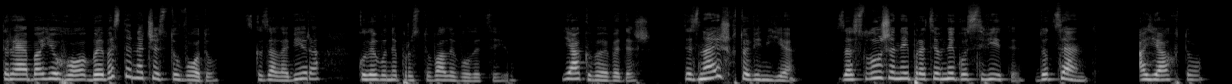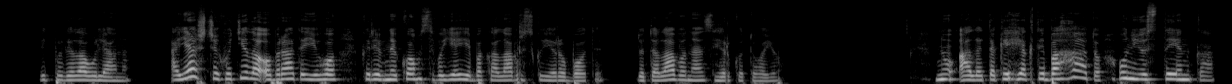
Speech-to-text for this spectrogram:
Треба його вивести на чисту воду, сказала Віра, коли вони простували вулицею. Як виведеш? Ти знаєш, хто він є? Заслужений працівник освіти, доцент. А я хто? відповіла Уляна. А я ще хотіла обрати його керівником своєї бакалаврської роботи, додала вона з гіркотою. Ну, але таких, як ти, багато, он Юстинка.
